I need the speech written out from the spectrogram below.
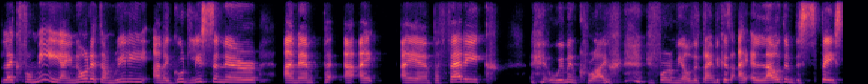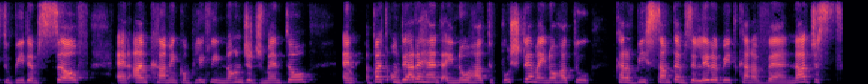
Like for me i know that i'm really i'm a good listener. I'm emp- i i am empathetic. Women cry for me all the time because I allow them the space to be themselves and I'm coming completely non-judgmental. And but on the other hand, I know how to push them. I know how to kind of be sometimes a little bit kind of uh, not just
